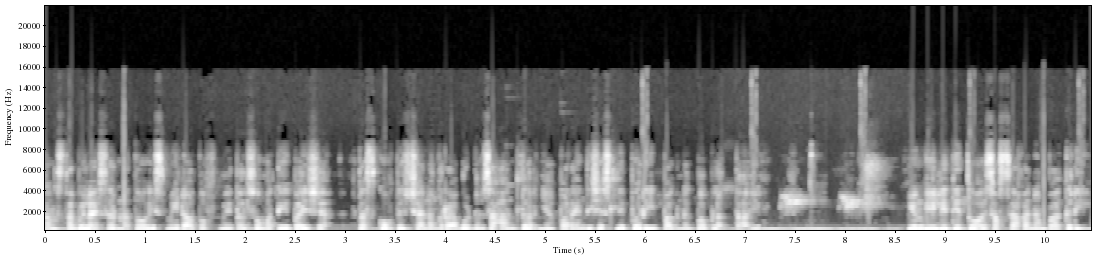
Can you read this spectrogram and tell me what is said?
Ang stabilizer na to is made out of metal so matibay siya. Tapos coated siya ng rubber dun sa handler niya para hindi siya slippery pag nagbablog tayo. Yung gilid nito ay saksakan ng battery.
